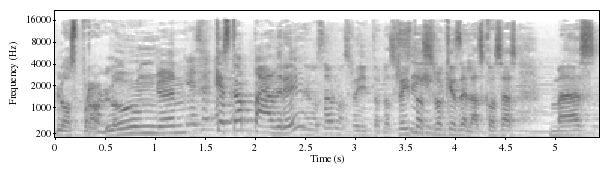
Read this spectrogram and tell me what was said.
los prolongan. Que está padre. Me gustaron los créditos. Los créditos Sí. creo que es de las cosas más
